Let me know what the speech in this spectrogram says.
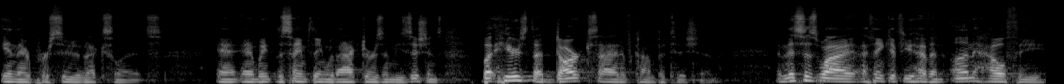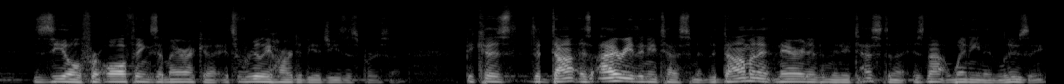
in their pursuit of excellence. And, and we, the same thing with actors and musicians. But here's the dark side of competition. And this is why I think if you have an unhealthy zeal for all things America, it's really hard to be a Jesus person. Because the do- as I read the New Testament, the dominant narrative in the New Testament is not winning and losing.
